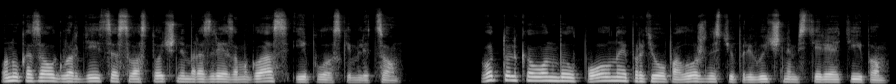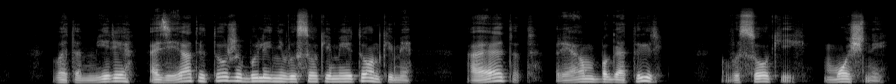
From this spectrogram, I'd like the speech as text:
Он указал гвардейца с восточным разрезом глаз и плоским лицом. Вот только он был полной противоположностью привычным стереотипам. В этом мире азиаты тоже были невысокими и тонкими, а этот прям богатырь. Высокий, мощный,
